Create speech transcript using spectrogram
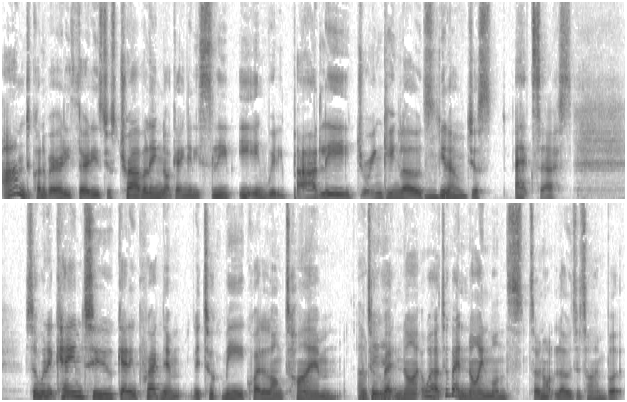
and kind of early thirties, just traveling, not getting any sleep, eating really badly, drinking loads, you know, mm-hmm. just excess. So when it came to getting pregnant, it took me quite a long time. Oh, it took did about it? nine. Well, it took about nine months, so not loads of time. But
